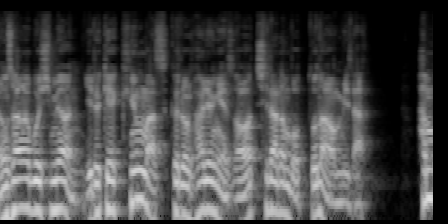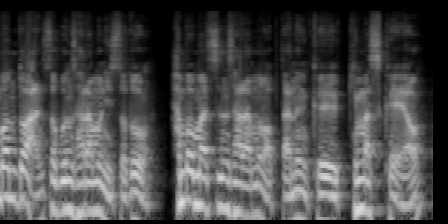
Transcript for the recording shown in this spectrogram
영상을 보시면 이렇게 퀵 마스크를 활용해서 칠하는 법도 나옵니다. 한 번도 안 써본 사람은 있어도 한 번만 쓴 사람은 없다는 그 퀵 마스크예요.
